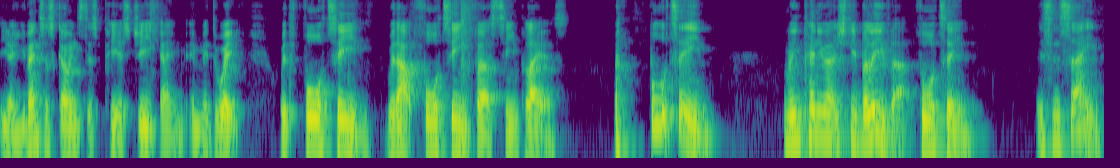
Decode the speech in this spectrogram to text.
You know, Juventus go into this PSG game in midweek with 14 without 14 first team players. 14. I mean, can you actually believe that? 14. It's insane.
